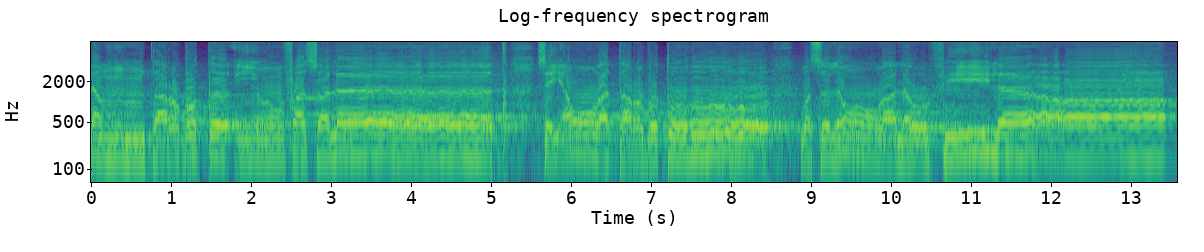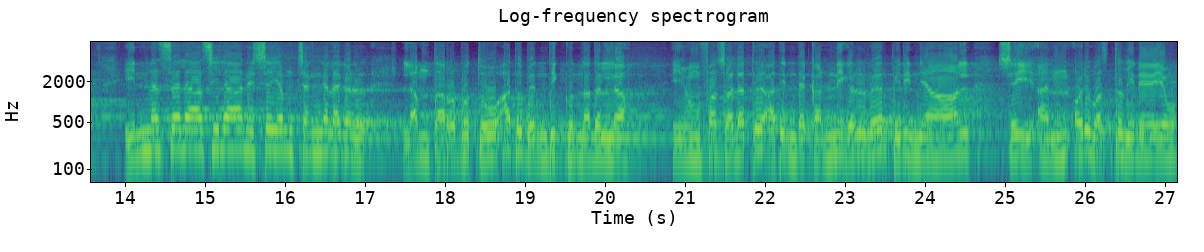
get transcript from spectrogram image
لم تربط إن فصلت شيئا وتربطه وصل ولو فيلا ഇന്ന സലാസില നിശ്ചയം ചങ്ങലകൾ ലം തർബുത്തു അത് ബന്ധിക്കുന്നതല്ല ഇംഫസലത്ത് അതിന്റെ കണ്ണികൾ വേർപിരിഞ്ഞാൽ ഷെയ് അൻ ഒരു വസ്തുവിനെയും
